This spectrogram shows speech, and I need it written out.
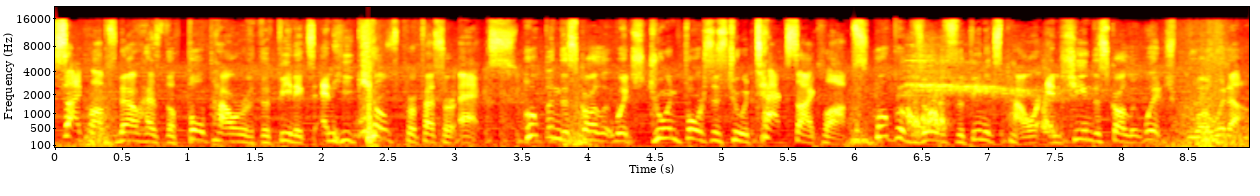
Cyclops now has the full power of the Phoenix, and he kills Professor X. Hope and the Scarlet Witch join forces to attack Cyclops. Hope absorbs the Phoenix power, and she and the Scarlet Witch blow it up.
